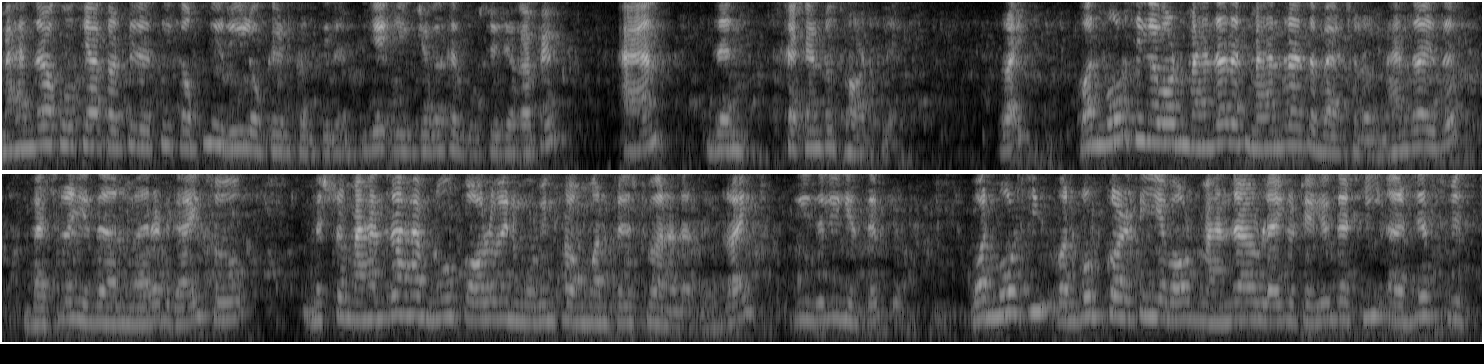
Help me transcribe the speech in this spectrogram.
Mahendra को क्या करती रहती है? कंपनी रीलोकेट करती रहती है एक जगह से दूसरी जगह पे। And then second to third place right one more thing about Mahindra that Mahindra is a bachelor Mahindra is a bachelor is unmarried guy so mister Mahindra have no problem in moving from one place to another place right easily he shift one more thing one good quality about Mahindra I would like to tell you that he adjust with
